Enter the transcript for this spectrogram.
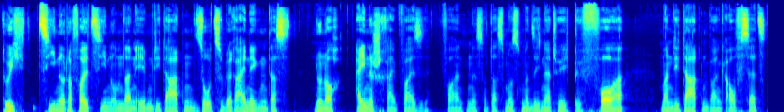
durchziehen oder vollziehen, um dann eben die Daten so zu bereinigen, dass nur noch eine Schreibweise vorhanden ist. Und das muss man sich natürlich, bevor man die Datenbank aufsetzt,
